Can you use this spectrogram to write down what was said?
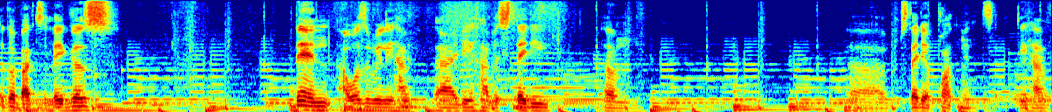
I got back to Lagos. Then I wasn't really have I didn't have a steady um, uh, steady apartment. They have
